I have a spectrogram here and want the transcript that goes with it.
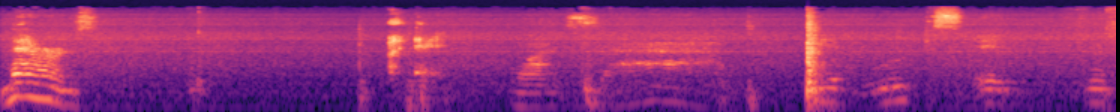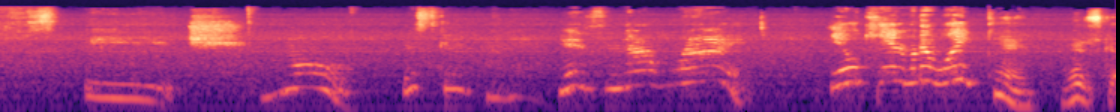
mirrors? What's that? It looks it the speech. No, this guy is not right. You can't run away. Let's go.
